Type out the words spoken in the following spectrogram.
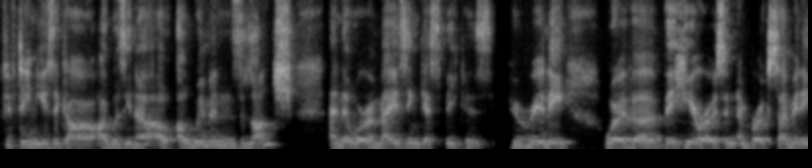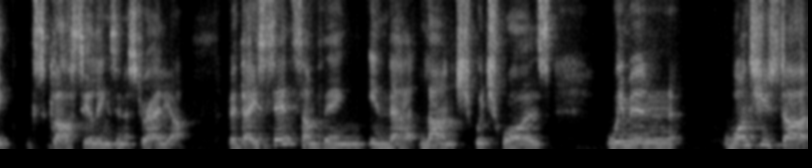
15 years ago, I was in a, a, women's lunch and there were amazing guest speakers who really were the, the heroes and, and broke so many glass ceilings in Australia. But they said something in that lunch, which was women, once you start,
